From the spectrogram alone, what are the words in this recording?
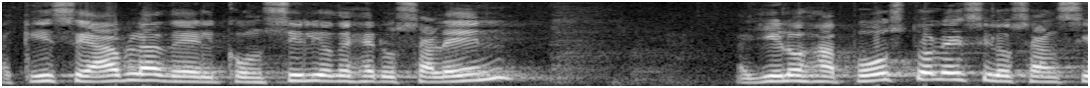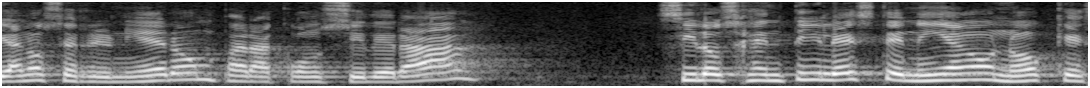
Aquí se habla del concilio de Jerusalén. Allí los apóstoles y los ancianos se reunieron para considerar si los gentiles tenían o no que,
